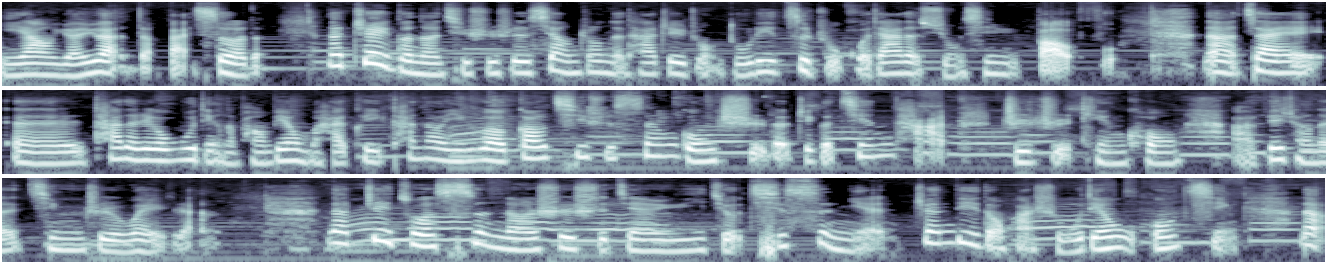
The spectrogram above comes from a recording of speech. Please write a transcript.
一样远远的白色的。那这个呢，其实是象征着它这种独立自主国家的雄心与抱负。那在呃它的这个屋顶的旁边，我们还可以看到一个高七十三公尺的这个尖塔，直指天空啊，非常的精致蔚然。那这座寺呢，是始建于一九七四年，占地的话是五点五公顷，那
